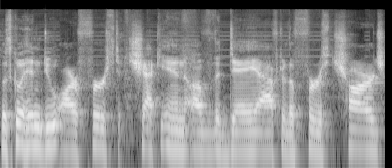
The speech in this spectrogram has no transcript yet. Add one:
let's go ahead and do our first check-in of the day after the first charge.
